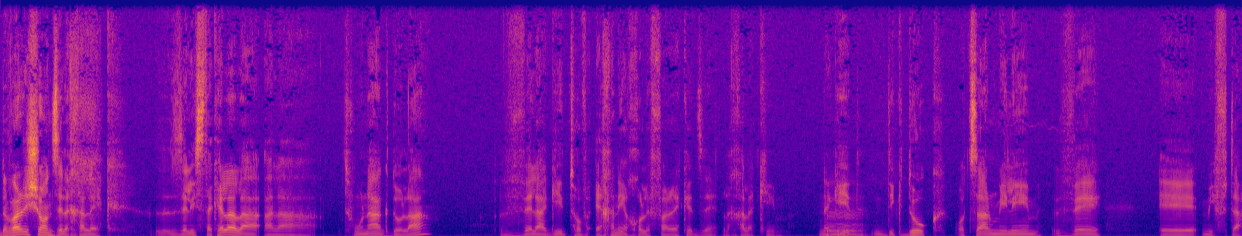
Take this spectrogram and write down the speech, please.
דבר ראשון זה לחלק. זה להסתכל על, ה, על התמונה הגדולה ולהגיד, טוב, איך אני יכול לפרק את זה לחלקים? נגיד, Mm. דקדוק, אוצר מילים ומבטא. אה,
